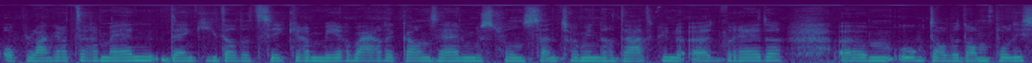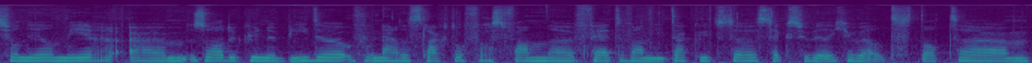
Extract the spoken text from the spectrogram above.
op langere termijn denk ik dat het zeker een meerwaarde kan zijn. Moesten we ons centrum inderdaad kunnen uitbreiden. Ook dat we dan politioneel meer um, zouden kunnen bieden voor naar de slachtoffers van uh, feiten van niet-acuut uh, seksueel geweld. Dat um,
